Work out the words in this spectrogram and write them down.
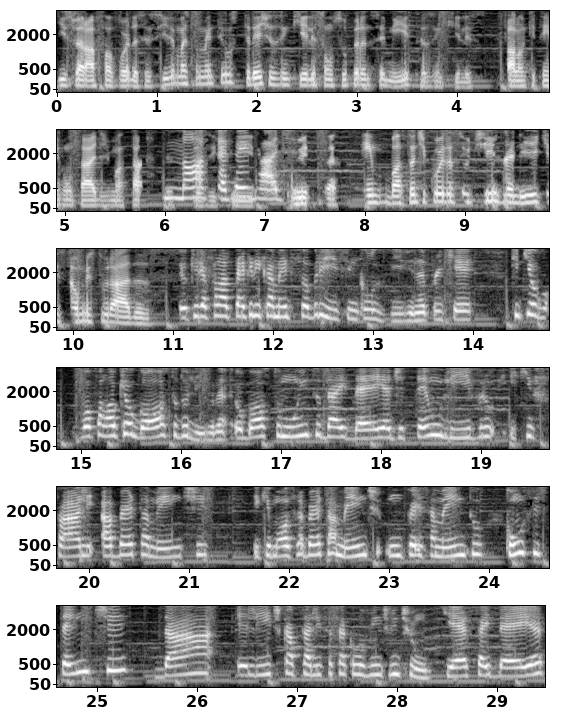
isso era a favor da Cecília, mas também tem uns trechos em que eles são super antissemitas, em que eles falam que tem vontade de matar. Nossa, é verdade. Tem bastante coisas sutis ali que são misturadas. Eu queria falar tecnicamente sobre isso, inclusive, né? Porque o que, que eu vou falar o que eu gosto do livro, né? Eu gosto muito da ideia de ter um livro e que fale abertamente e que mostre abertamente um pensamento consistente da elite capitalista século 20 e 21, que é essa ideia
